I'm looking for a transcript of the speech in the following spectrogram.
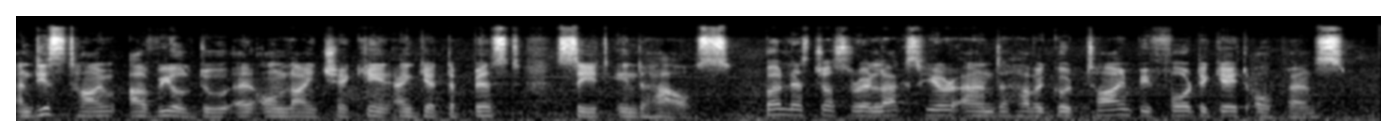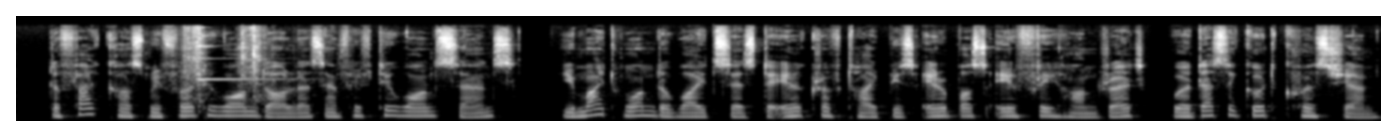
and this time I will do an online check-in and get the best seat in the house. But let's just relax here and have a good time before the gate opens. The flight cost me $31.51. You might wonder why it says the aircraft type is Airbus A300. Well, that's a good question.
